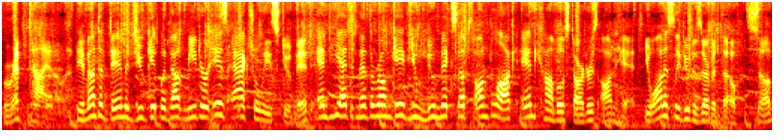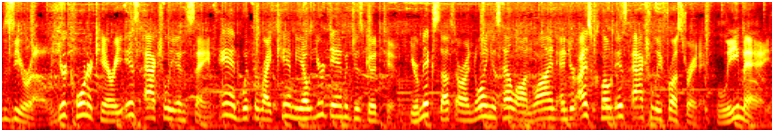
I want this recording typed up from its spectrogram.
Reptile. The amount of damage you get without meter is actually stupid, and yet NetherRealm gave you new mix-ups on block and combo starters on hit. You honestly do deserve it though. Sub-Zero. Your corner carry is actually insane, and with the right cameo, your damage is good too. Your mix-ups are annoying as hell online, and your ice clone is actually frustrating. Li Mei.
